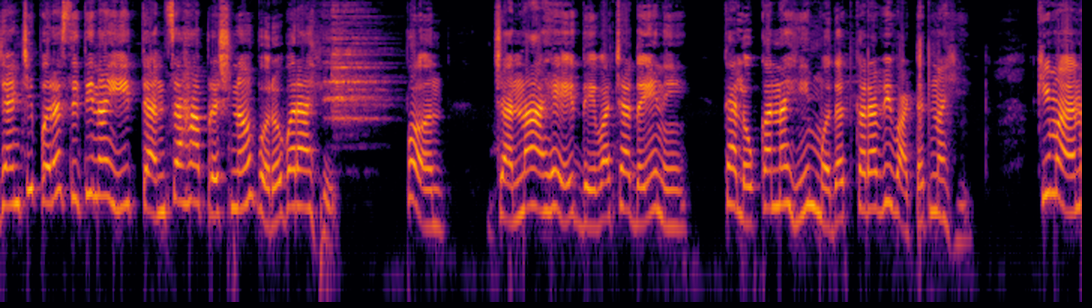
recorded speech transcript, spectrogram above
ज्यांची परिस्थिती नाही त्यांचा हा प्रश्न बरोबर आहे. पण ज्यांना आहे देवाच्या दयेने त्या लोकांनाही मदत करावी वाटत नाही. किमान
